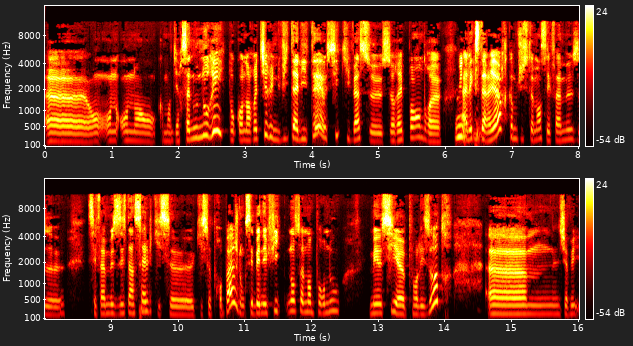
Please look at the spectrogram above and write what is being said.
euh, on, on, en, comment dire, ça nous nourrit. Donc, on en retire une vitalité aussi qui va se, se répandre euh, à l'extérieur, comme justement ces fameuses, euh, ces fameuses étincelles qui se, qui se propagent. Donc, c'est bénéfique non seulement pour nous, mais aussi euh, pour les autres. Euh, j'avais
